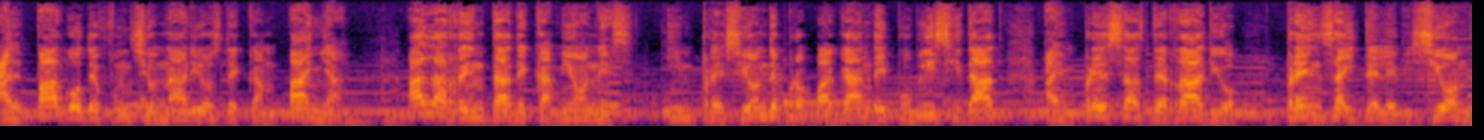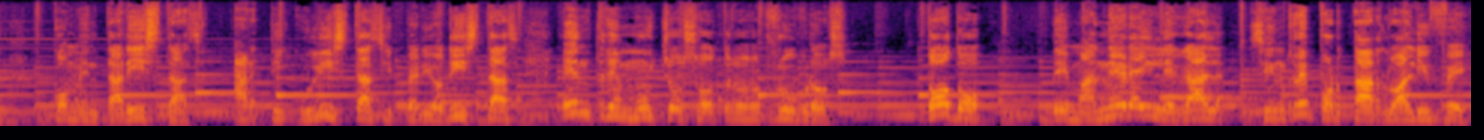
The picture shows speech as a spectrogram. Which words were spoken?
al pago de funcionarios de campaña, a la renta de camiones, impresión de propaganda y publicidad a empresas de radio, prensa y televisión, comentaristas, articulistas y periodistas, entre muchos otros rubros. Todo de manera ilegal sin reportarlo al IFE.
